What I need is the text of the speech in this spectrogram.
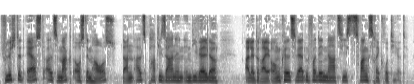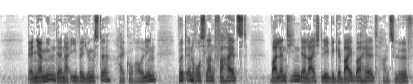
flüchtet erst als Magd aus dem Haus, dann als Partisanin in die Wälder. Alle drei Onkels werden von den Nazis zwangsrekrutiert. Benjamin, der naive Jüngste, Heiko Raulin, wird in Russland verheizt. Valentin, der leichtlebige Weiberheld, Hans Löw,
